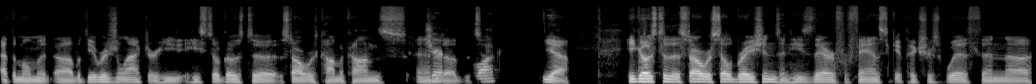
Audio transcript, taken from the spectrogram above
at the moment, uh, but the original actor, he he still goes to Star Wars Comic Cons and Jeremy uh, yeah, he goes to the Star Wars celebrations and he's there for fans to get pictures with, and uh,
